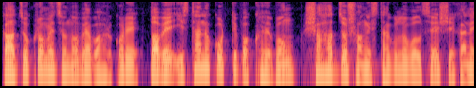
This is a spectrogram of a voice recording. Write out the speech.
কার্যক্রমের জন্য ব্যবহার করে। তবে স্থানীয় কর্তৃপক্ষ এবং সাহায্য সংস্থাগুলো বলছে সেখানে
